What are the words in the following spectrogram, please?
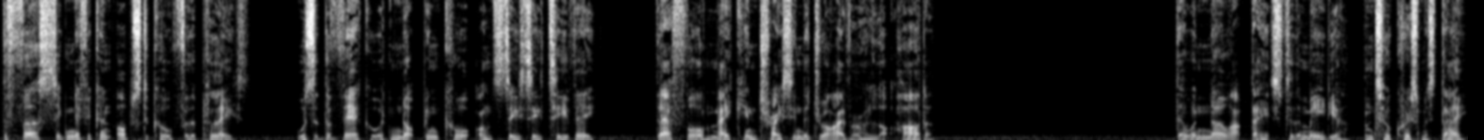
The first significant obstacle for the police was that the vehicle had not been caught on CCTV, therefore making tracing the driver a lot harder there were no updates to the media until Christmas Day,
